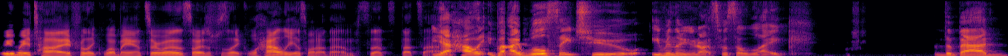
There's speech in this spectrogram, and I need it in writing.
three way tie for like what my answer was. So I just was like, well, Hallie is one of them. So that's that's that. Yeah, Hallie. But I will say too, even though you're not supposed to like the bad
